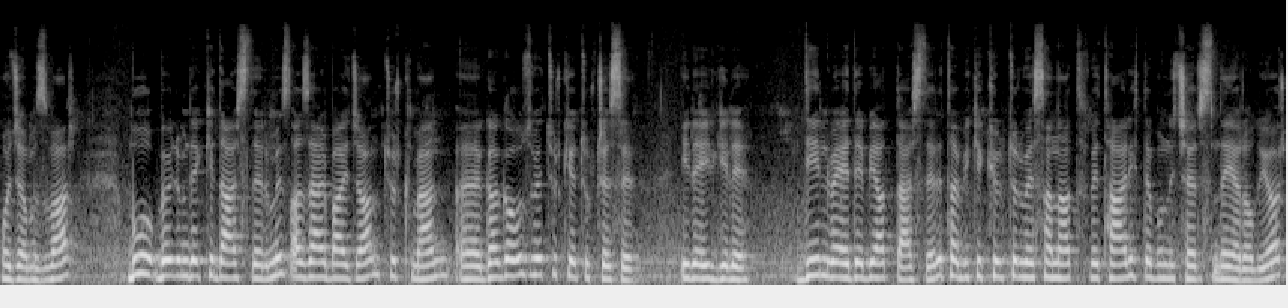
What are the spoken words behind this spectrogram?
hocamız var. Bu bölümdeki derslerimiz Azerbaycan, Türkmen, e, Gagavuz ve Türkiye Türkçesi ile ilgili dil ve edebiyat dersleri. Tabii ki kültür ve sanat ve tarih de bunun içerisinde yer alıyor.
